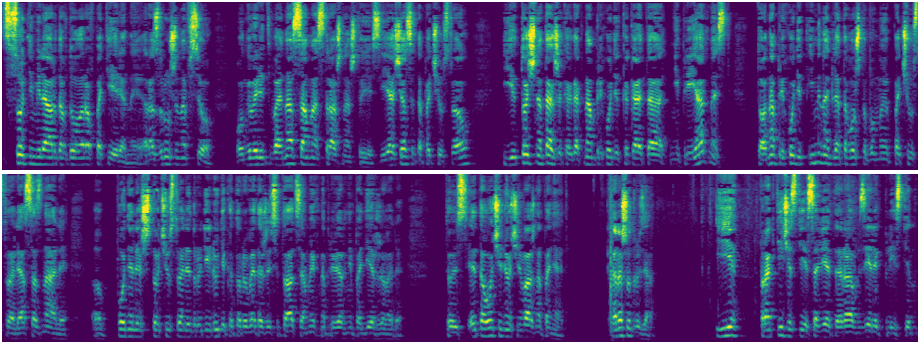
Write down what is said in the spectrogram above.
сотни миллиардов долларов потеряны, разрушено все. Он говорит, война самое страшное, что есть. И я сейчас это почувствовал. И точно так же, когда к нам приходит какая-то неприятность, то она приходит именно для того, чтобы мы почувствовали, осознали, э, поняли, что чувствовали другие люди, которые в этой же ситуации, а мы их, например, не поддерживали. То есть это очень-очень важно понять. Хорошо, друзья. И практические советы Рав Зелик Плистин,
